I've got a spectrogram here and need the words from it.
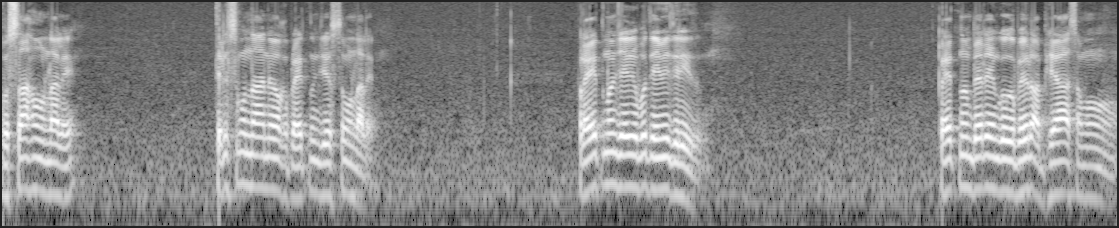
ఉత్సాహం ఉండాలి. తెలుసుకుందామని ఒక ప్రయత్నం చేస్తూ ఉండాలి. ప్రయత్నం చేయకపోతే ఏమీ తెలియదు. ప్రయత్నం పేరు ఇంకొక పేరు అభ్యాసము.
